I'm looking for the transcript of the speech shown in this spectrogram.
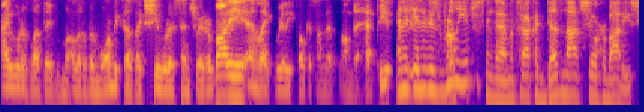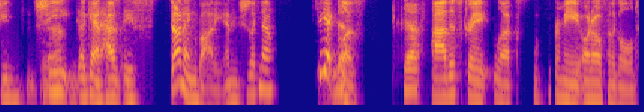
I would have loved it a little bit more because like she would accentuate her body and like really focus on the on the headpiece. And it, it is really interesting that Matraka does not show her body. She she again has a stunning body, and she's like, no, you're getting Yeah. close. Yeah. Uh, this great look for me, Oro for the gold.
